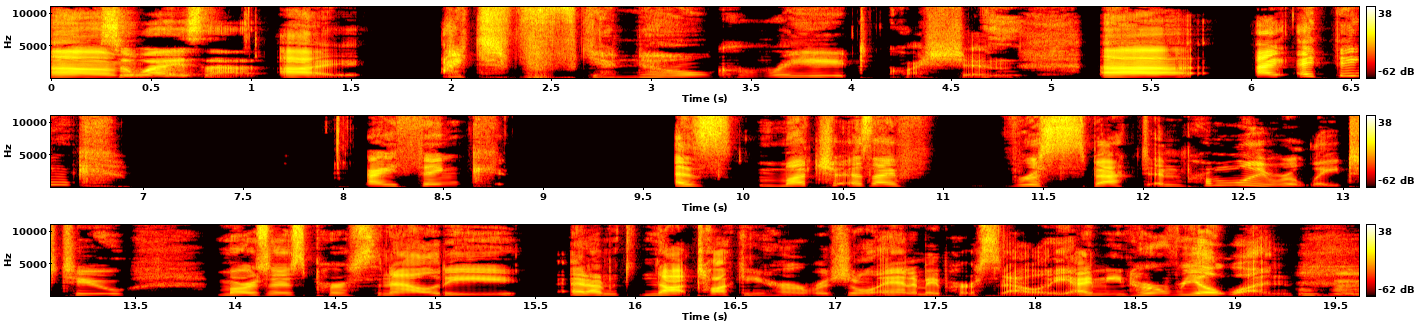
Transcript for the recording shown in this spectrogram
Um, so why is that? I, I, you know, great question. Uh, I, I think, I think, as much as I respect and probably relate to Marza's personality. And I'm not talking her original anime personality. I mean her real one. Mm-hmm.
